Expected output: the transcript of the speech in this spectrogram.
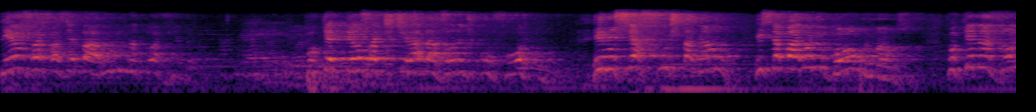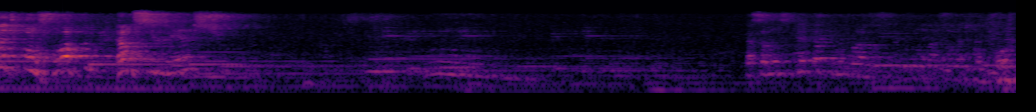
Deus vai fazer barulho na tua vida. Porque Deus vai te tirar da zona de conforto. E não se assusta, não. Isso é barulho bom, irmãos. Porque na zona de conforto é um silêncio. Essa música é tudo lá na zona de conforto.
